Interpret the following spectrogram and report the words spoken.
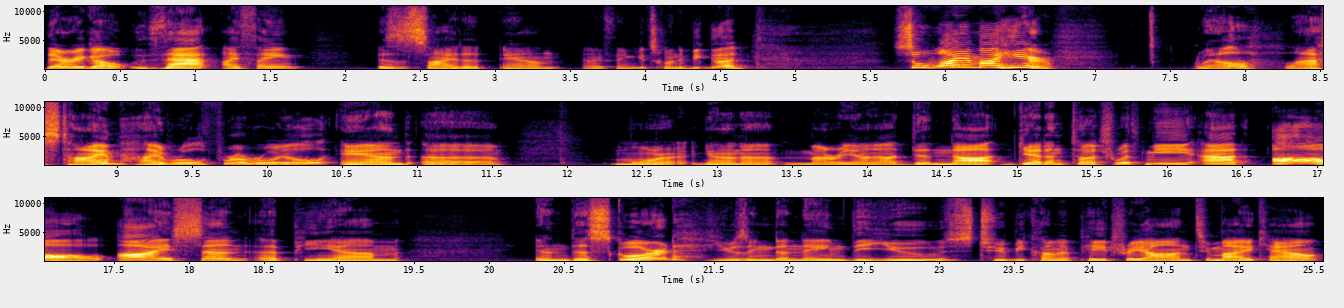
there we go. That I think is decided, and I think it's going to be good. So why am I here? Well, last time I rolled for a royal, and uh, Morgana Mariana did not get in touch with me at all. I sent a PM in Discord using the name they used to become a Patreon to my account.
